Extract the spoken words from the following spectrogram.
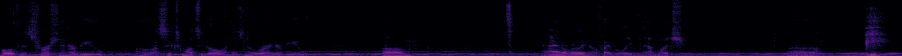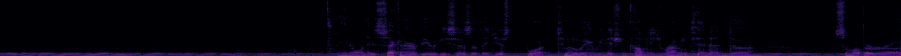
both his first interview about six months ago and his newer interview. Um, I don't really know if I believe him that much. Uh, his second interview, he says that they just bought two new ammunition companies, Remington and uh, some other uh,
